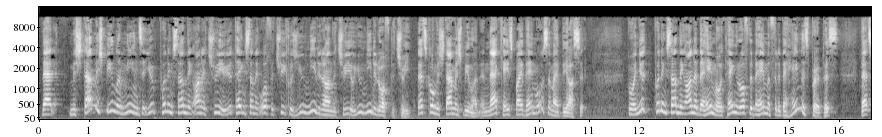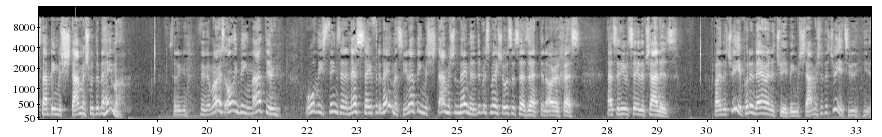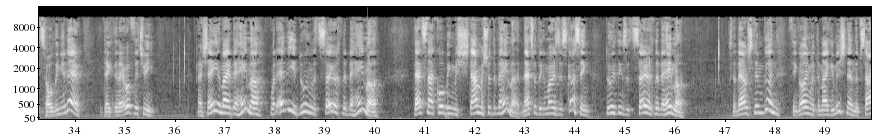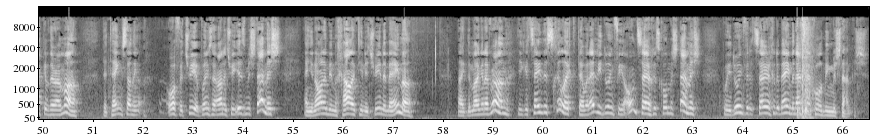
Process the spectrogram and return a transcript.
that Mishtamish Bila means that you're putting something on a tree or you're taking something off a tree because you need it on the tree or you need it off the tree. That's called Mishtamish Bila. In that case, by behemoth also might be Asr. But when you're putting something on a behemoth or taking it off the behemoth for the behemoth's purpose, that's not being Mishtamish with the behemoth. So the, the Gemara is only being matir all these things that are necessary for the behemoth. So you're not being Mishtamish in the behemoth. The Dibris Mesh also says that in Araches. That's what he would say the Pshat is by the tree. You put a nair in a tree, being mishamish of the tree. It's, it's holding your nair. You take the nair off the tree. By saying by behema, whatever you're doing with tzarech the behema, that's not called being mishtamish with the behema. And that's what the Gemara is discussing, doing things with tzarech the behema. So that was still good. If you're going with the Maggid Mishnah and the psak of the Ramah, that taking something off a tree or putting something on a tree is mishtamish, and you don't want to be mechalik in a tree and a behema, like the Magen Avram, you could say this chilik that whatever you're doing for your own tzarech is called mishtamish, but what you're doing for the tzarech of the behemoth, that's not called being mishtamish.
